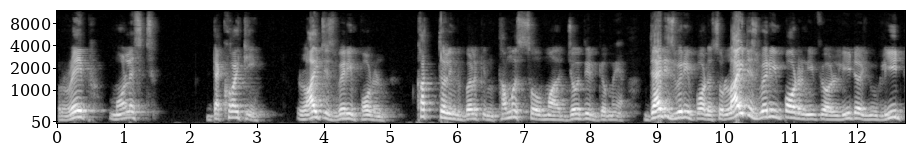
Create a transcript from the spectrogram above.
rape, molest, dacoity. Light is very important. Balakin, Tamasoma, Jyotir Gamaya. That is very important. So light is very important. If you are a leader, you lead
